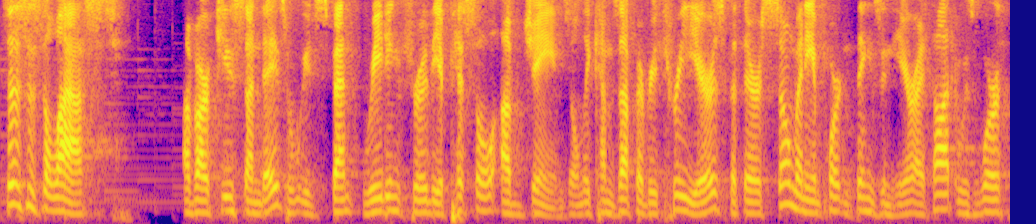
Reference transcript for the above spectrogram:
So, this is the last of our few Sundays we've spent reading through the Epistle of James. Only comes up every three years, but there are so many important things in here. I thought it was worth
